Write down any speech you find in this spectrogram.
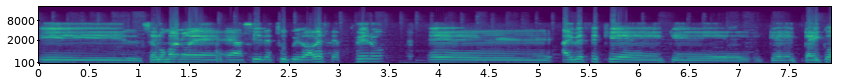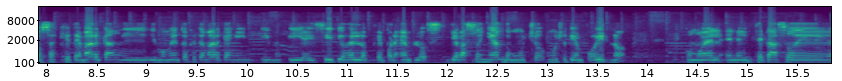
Y el ser humano es, así de estúpido a veces, pero eh, hay veces que, que, hay cosas que te marcan y, momentos que te marcan y, y, hay sitios en los que, por ejemplo, llevas soñando mucho, mucho tiempo ir, ¿no? como el, en este caso de,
